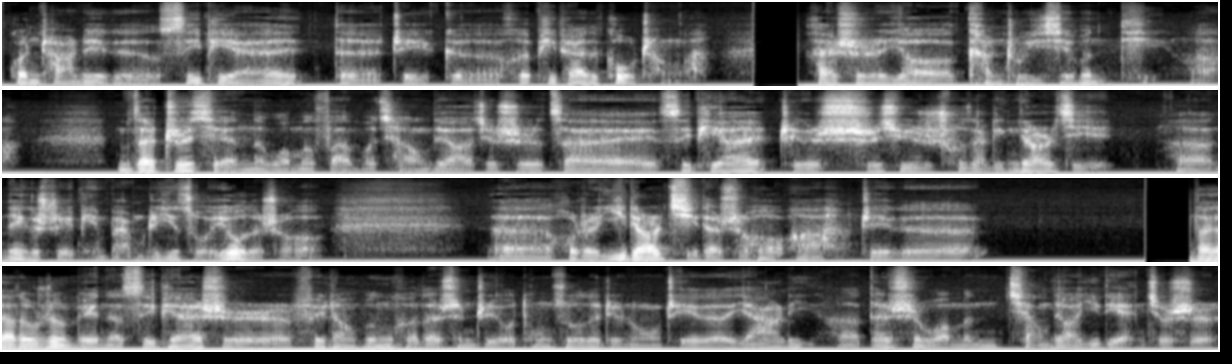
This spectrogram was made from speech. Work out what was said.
观察这个 CPI 的这个和 PPI 的构成啊，还是要看出一些问题啊。那么在之前呢，我们反复强调，就是在 CPI 这个持续是处在零点几啊那个水平百分之一左右的时候。呃，或者一点几的时候啊，这个大家都认为呢，CPI 是非常温和的，甚至有通缩的这种这个压力啊。但是我们强调一点，就是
